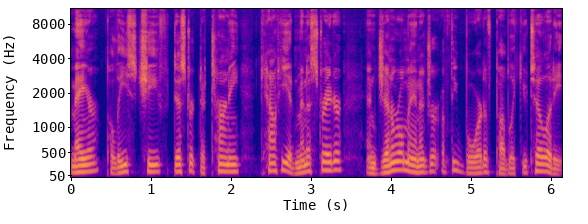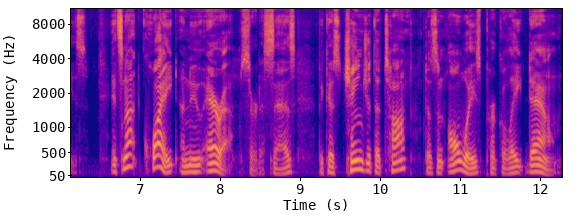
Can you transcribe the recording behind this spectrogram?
mayor, police chief, district attorney, county administrator, and general manager of the Board of Public Utilities. It's not quite a new era, Serda says, because change at the top doesn't always percolate down.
